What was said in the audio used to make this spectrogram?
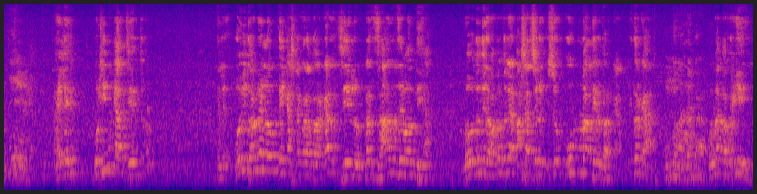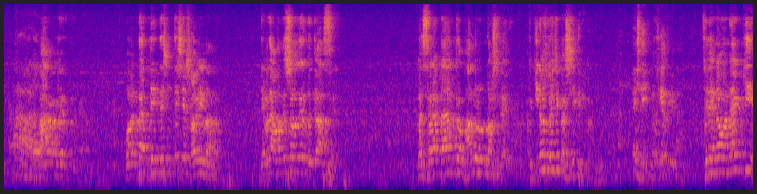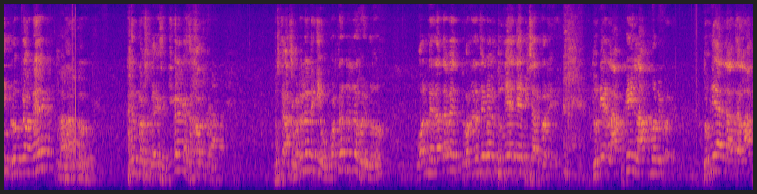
তাইলে কঠিন কাজ যেহেতু তাহলে ওই ধরনের লোক এই কাজটা করা দরকার যে লোকটা জান জীবন দিয়া। বৌদ্ধি রহমতুল্লাহ ভাষা ছিল কিছু উম্মাদের দরকার। কি দরকার? কি? পাগলের দরকার। অর্থাৎ দেখতে শুনতে সে সবই ভালো। আমাদের সমাজের মধ্যে আছে। ছেলেটা তো ভালো নষ্ট হয় কি নষ্ট হয়েছে করে। ছেলেটা অনেক কি? লোকটা অনেক ভালো। নষ্ট হয়ে কি করে গেছে? খবর বুঝতে পারছি। ঘটনাটা কি? ঘটনাটা হইল, অন্যেরা যাবে অন্যেরা যাবে দুনিয়া নিয়ে বিচার করে। দুনিয়ার লাভকেই লাভ মনে করে। যা লাভ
